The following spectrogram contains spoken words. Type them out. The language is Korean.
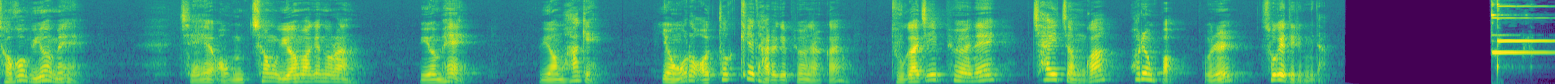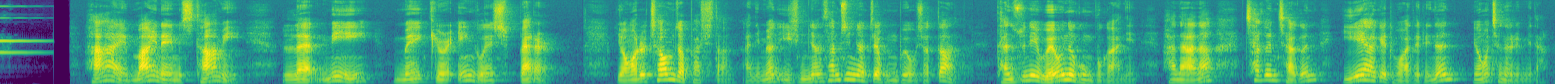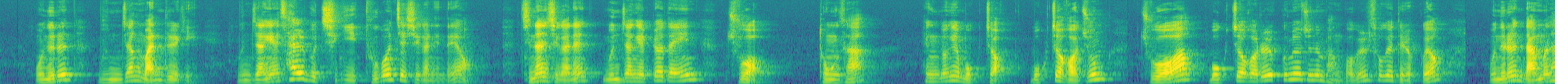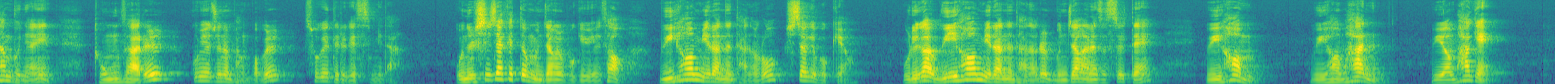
저거 위험해. 쟤 엄청 위험하게 놀아. 위험해. 위험하게. 영어로 어떻게 다르게 표현할까요? 두 가지 표현의 차이점과 활용법 오늘 소개해 드립니다. Hi, my name is Tommy. Let me make your English better. 영어를 처음 접하시던 아니면 20년, 30년째 공부해 오셨던 단순히 외우는 공부가 아닌 하나하나 차근차근 이해하게 도와드리는 영어 채널입니다. 오늘은 문장 만들기, 문장에 살 붙이기 두 번째 시간인데요. 지난 시간엔 문장의 뼈대인 주어, 동사, 행동의 목적, 목적어 중 주어와 목적어를 꾸며주는 방법을 소개해드렸고요. 오늘은 남은 한 분야인 동사를 꾸며주는 방법을 소개해드리겠습니다. 오늘 시작했던 문장을 보기 위해서 위험이라는 단어로 시작해 볼게요. 우리가 위험이라는 단어를 문장 안에서 쓸 때 위험, 위험한, 위험하게,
